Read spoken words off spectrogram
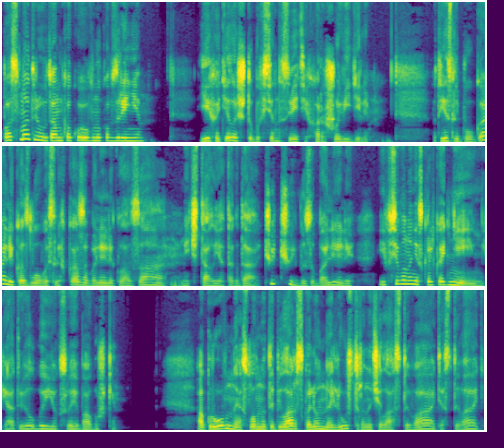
«Посмотрю там, какое у внуков зрение». Ей хотелось, чтобы все на свете хорошо видели. Вот если бы у Гали Козловой слегка заболели глаза, мечтал я тогда, чуть-чуть бы заболели, и всего на несколько дней я отвел бы ее к своей бабушке. Огромная, словно до бела раскаленная люстра начала остывать, остывать.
